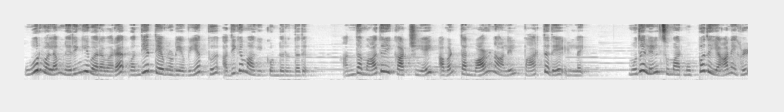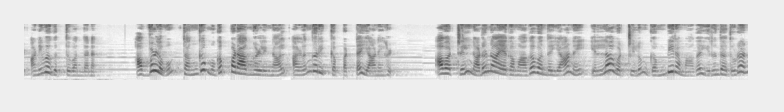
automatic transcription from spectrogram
ஊர்வலம் நெருங்கி வர வர வந்தியத்தேவனுடைய வியப்பு அதிகமாகிக் கொண்டிருந்தது. அந்த மாதிரி காட்சியை அவன் தன் வாழ்நாளில் பார்த்ததே இல்லை. முதலில் சுமார் முப்பது யானைகள் அணிவகுத்து வந்தன. அவ்வளவும் தங்க முகப்படாங்களினால் அலங்கரிக்கப்பட்ட யானைகள். அவற்றில் நடுநாயகமாக வந்த யானை எல்லாவற்றிலும் கம்பீரமாக இருந்ததுடன்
